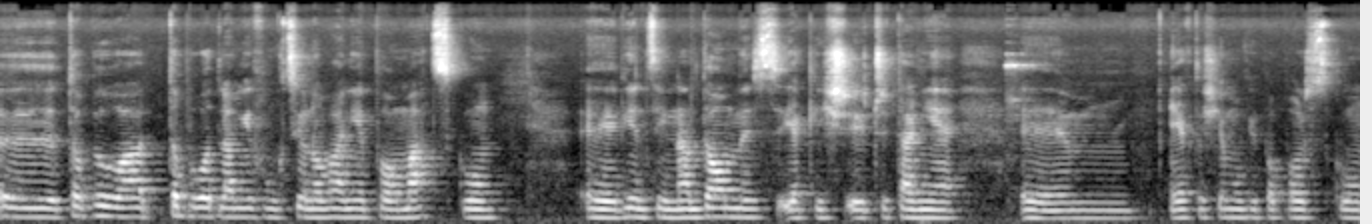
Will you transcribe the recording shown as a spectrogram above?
y, to, była, to było dla mnie funkcjonowanie po omacku, y, więcej na domysł, jakieś y, czytanie, jak to się mówi po polsku,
